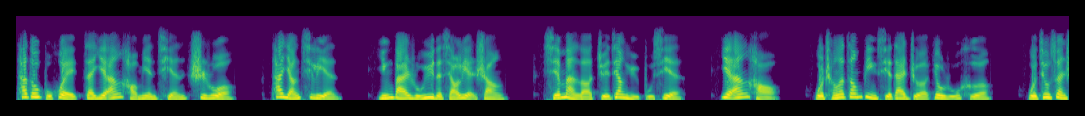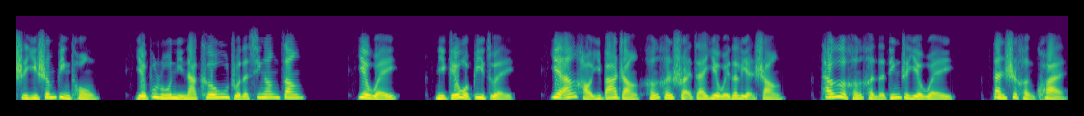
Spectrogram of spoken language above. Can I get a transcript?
他都不会在叶安好面前示弱。他扬起脸，银白如玉的小脸上写满了倔强与不屑。叶安好。我成了脏病携带者又如何？我就算是一身病痛，也不如你那颗污浊的心肮脏。叶维，你给我闭嘴！叶安好一巴掌狠狠甩在叶维的脸上，他恶狠狠的盯着叶维，但是很快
